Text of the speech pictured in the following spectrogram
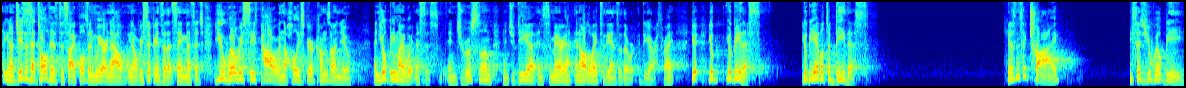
you know, Jesus had told his disciples, and we are now, you know, recipients of that same message. You will receive power when the Holy Spirit comes on you, and you'll be my witnesses in Jerusalem, in Judea, in Samaria, and all the way to the ends of the, the earth, right? You, you'll, you'll be this. You'll be able to be this. He doesn't say try. He says, You will be.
